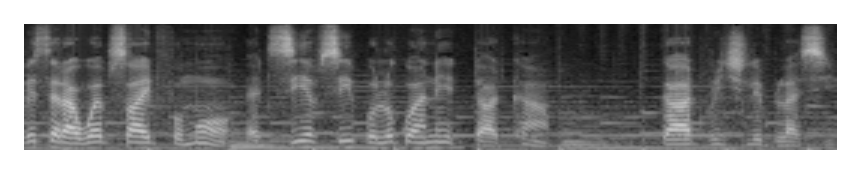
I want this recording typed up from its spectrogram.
visit our website for more at cfcpolokwane.com. God richly bless you.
